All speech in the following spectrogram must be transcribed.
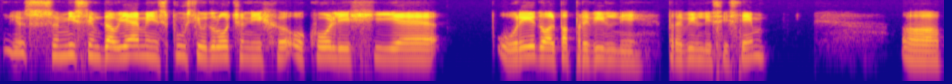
Jaz mislim, da ujemi in spusti v določenih okoljih je v redu ali pa pravilni, pravilni sistem. Uh,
